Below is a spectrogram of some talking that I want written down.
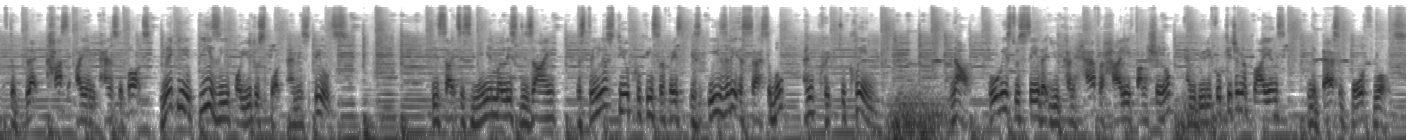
with the black cast iron pan supports, making it easy for you to spot any spills. Besides its minimalist design, the stainless steel cooking surface is easily accessible and quick to clean. Now, who is to say that you can have a highly functional and beautiful kitchen appliance in the best of both worlds?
